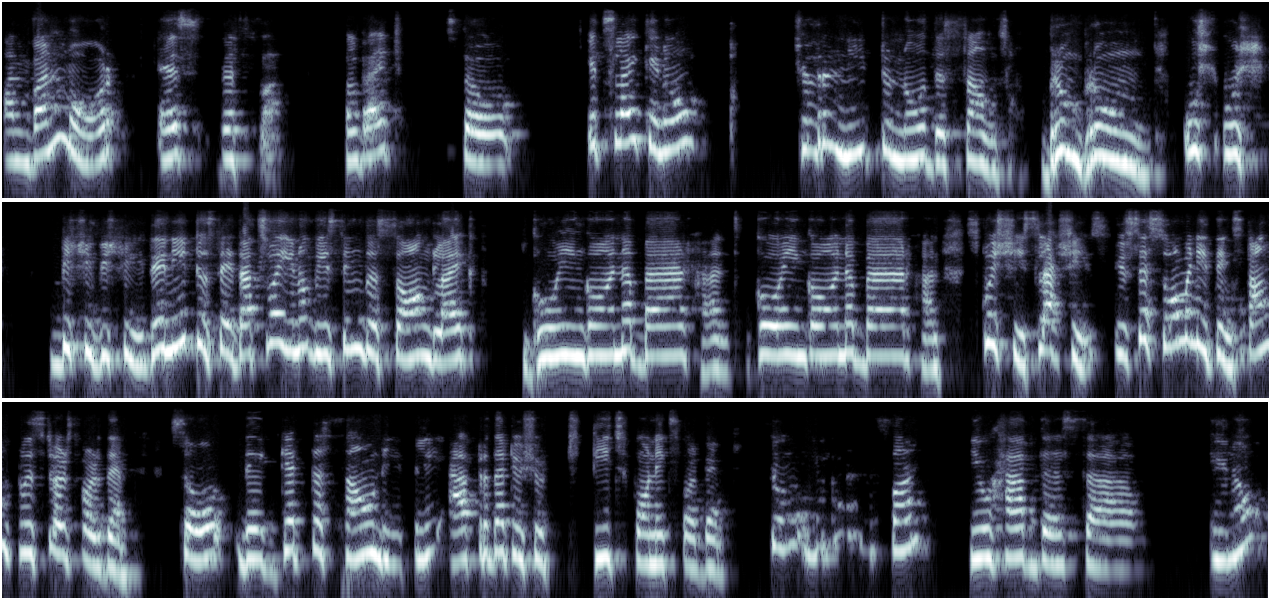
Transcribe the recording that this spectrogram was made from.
And one more is this one. All right. So it's like, you know, children need to know the sounds. Broom, broom, ush, ush, bishy, bishy. They need to say, that's why, you know, we sing the song like going on a bear hunt, going on a bear hunt, squishy, slashy. You say so many things, tongue twisters for them. So they get the sound easily. After that, you should teach phonics for them. So this one. You have this, uh, you know,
